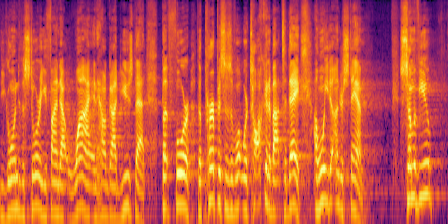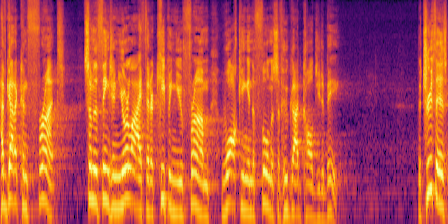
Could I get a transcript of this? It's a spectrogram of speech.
You go into the story, you find out why and how God used that. But for the purposes of what we're talking about today, I want you to understand some of you have got to confront some of the things in your life that are keeping you from walking in the fullness of who God called you to be. The truth is,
